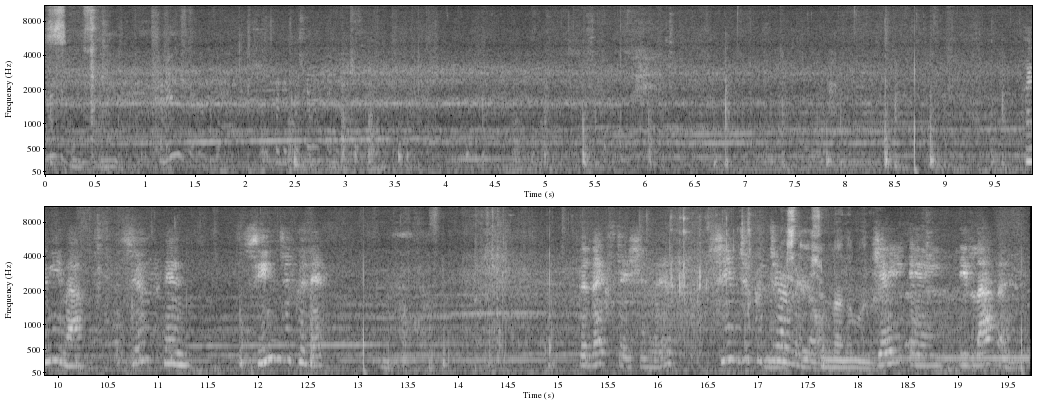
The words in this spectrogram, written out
Sige, sige. Sige, sige. 次は終点新宿です。The next station is 新宿 Yung station Terminal na naman. JA11.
